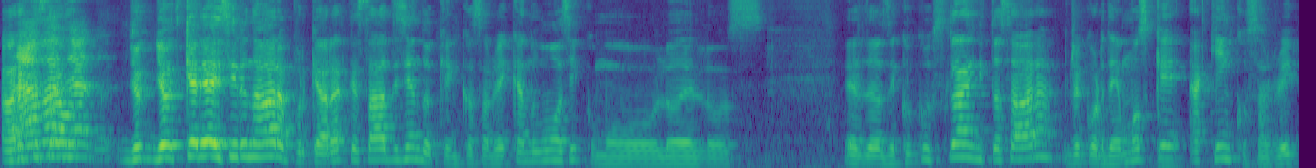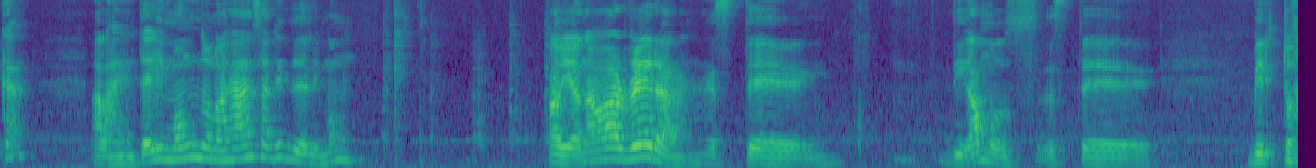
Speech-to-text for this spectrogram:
Ahora Nada que más estaba- yo, yo quería decir una hora, porque ahora que estabas diciendo que en Costa Rica no hubo así como lo de los, el de los de Ku Klux Klan y toda esa vara, recordemos que aquí en Costa Rica a la gente de Limón no lo dejaban salir de Limón. Había una barrera, este, digamos, este, virtual,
